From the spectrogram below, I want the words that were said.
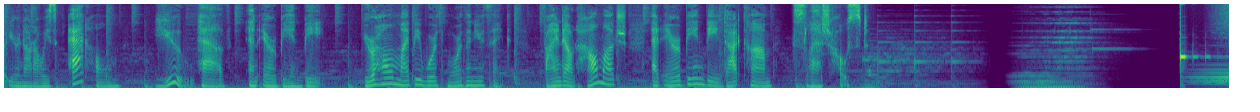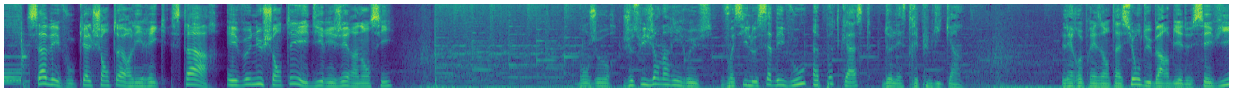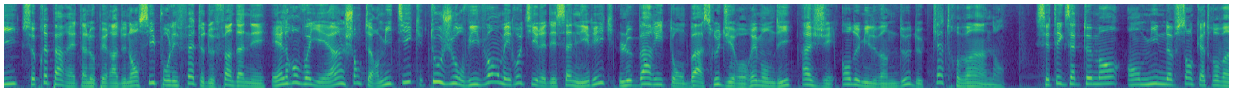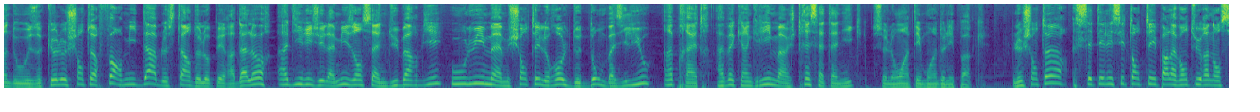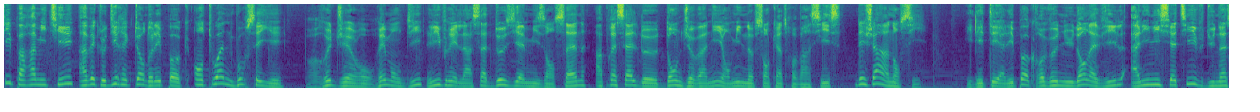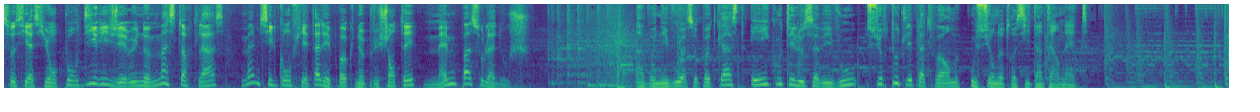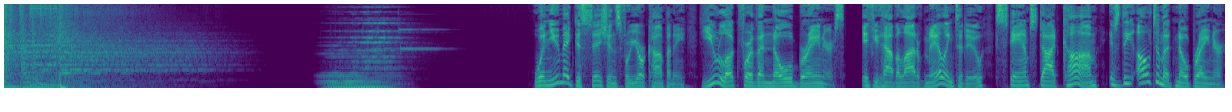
but you're not always at home, you have an Airbnb. Your home might be worth more than you think. Find out how much at airbnb.com/slash host. Savez-vous quel chanteur lyrique star est venu chanter et diriger à Nancy? Bonjour, je suis Jean-Marie Russe. Voici le Savez-vous, un podcast de l'Est républicain. Les représentations du Barbier de Séville se préparaient à l'Opéra de Nancy pour les fêtes de fin d'année et elles renvoyaient à un chanteur mythique, toujours vivant mais retiré des scènes lyriques, le baryton basse Ruggiero Raimondi, âgé en 2022 de 81 ans. C'est exactement en 1992 que le chanteur formidable star de l'opéra d'alors a dirigé la mise en scène du Barbier où lui-même chantait le rôle de Don Basilio, un prêtre avec un grimage très satanique selon un témoin de l'époque. Le chanteur s'était laissé tenter par l'aventure à Nancy par amitié avec le directeur de l'époque, Antoine Bourseillet. Ruggiero Raimondi livrait là sa deuxième mise en scène après celle de Don Giovanni en 1986, déjà à Nancy. Il était à l'époque revenu dans la ville à l'initiative d'une association pour diriger une masterclass, même s'il confiait à l'époque ne plus chanter, même pas sous la douche. Abonnez-vous à ce podcast et écoutez Le Savez-vous sur toutes les plateformes ou sur notre site internet. When you make decisions for your company, you look for the no-brainers. If you have a lot of mailing to do, stamps.com is the ultimate no-brainer.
